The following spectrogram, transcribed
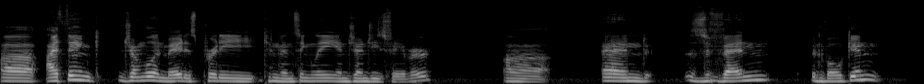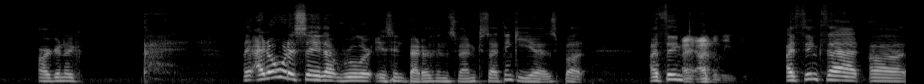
Uh, I think jungle and mid is pretty convincingly in Gen G's favor. Uh, and Zven and Vulcan are gonna. Like, I don't want to say that Ruler isn't better than Zven because I think he is, but I think I, I believe you. I think that uh,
